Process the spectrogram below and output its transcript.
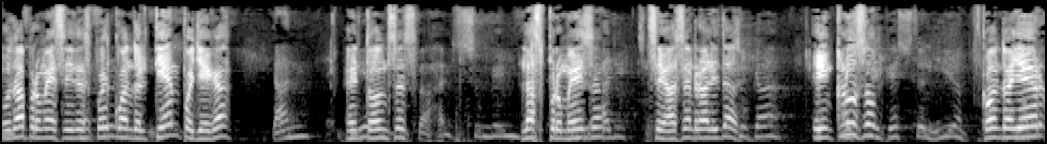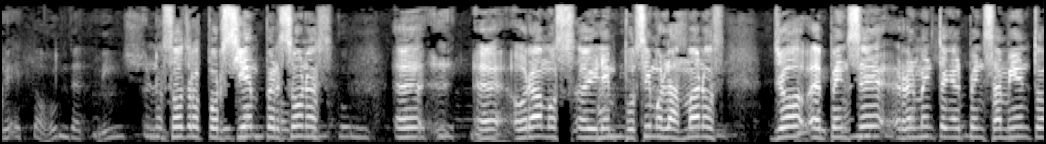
o da promesas y después cuando el tiempo llega, entonces las promesas se hacen realidad. E incluso cuando ayer nosotros por 100 personas eh, eh, oramos y le pusimos las manos yo eh, pensé realmente en el pensamiento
